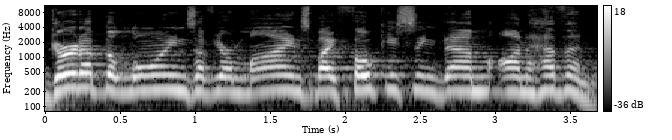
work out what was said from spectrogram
Gird up the loins of your minds by focusing them on heaven.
